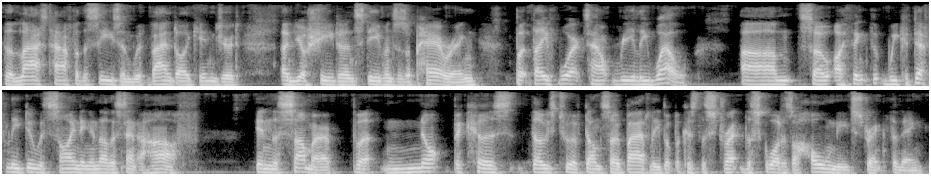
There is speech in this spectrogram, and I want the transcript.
the last half of the season with Van Dijk injured and Yoshida and Stephens as a pairing, but they've worked out really well. Um, so I think that we could definitely do with signing another centre half in the summer, but not because those two have done so badly, but because the stre- the squad as a whole needs strengthening.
